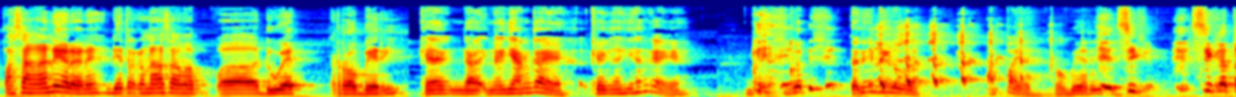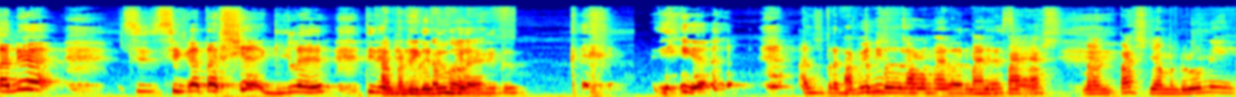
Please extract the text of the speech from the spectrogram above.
pasangannya Ren ya, dia terkenal sama eh, duet Robbery. Kayak nggak nggak nyangka ya, kayak nggak nyangka ya. Gue tadi bingung loh. Apa ya, Robbery? Sing- singkatannya si- singkatannya gila ya, tidak diduga-duga ya. gitu. Iya. Tapi ini kalau main, main. PS, main PS zaman dulu nih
